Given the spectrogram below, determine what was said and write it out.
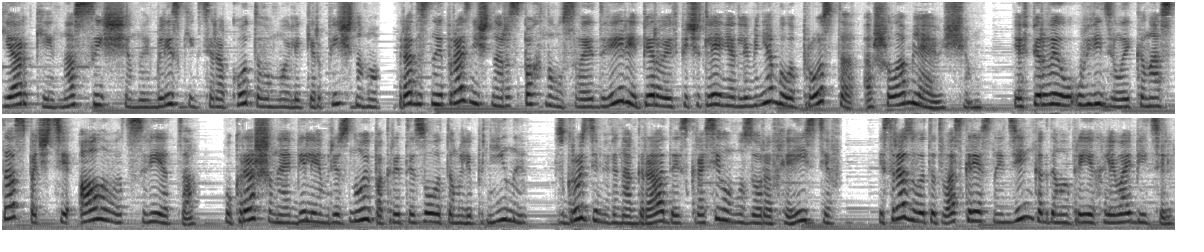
яркий, насыщенный, близкий к терракотовому или кирпичному, радостно и празднично распахнул свои двери, и первое впечатление для меня было просто ошеломляющим. Я впервые увидела иконостас почти алого цвета, украшенный обилием резной, покрытой золотом лепнины, с гроздями винограда и с красивым узором листьев – и сразу в этот воскресный день, когда мы приехали в обитель,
